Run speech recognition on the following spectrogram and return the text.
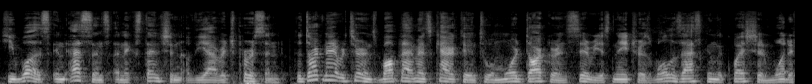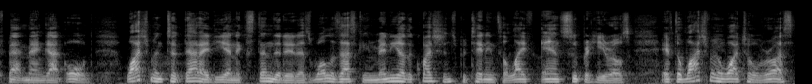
He was, in essence, an extension of the average person. The Dark Knight Returns brought Batman's character into a more darker and serious nature as well as asking the question, what if Batman got old? Watchmen took that idea and extended it as well as asking many other questions pertaining to life and superheroes. If the Watchmen watch over us,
